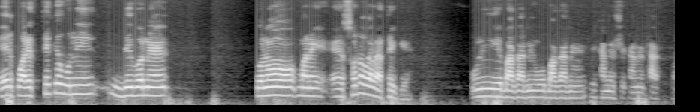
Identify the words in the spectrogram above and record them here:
এরপরের থেকে উনি জীবনে কোনো মানে ছোটবেলা থেকে উনি এ বাগানে, ও বাগানে, এখানে সেখানে থাকতো।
